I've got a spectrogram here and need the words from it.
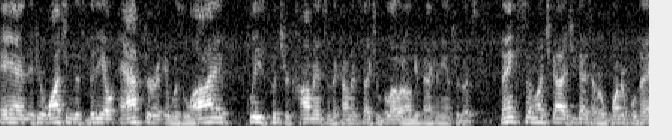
and if you're watching this video after it was live please put your comments in the comment section below and I'll get back and answer those. Thanks so much guys. You guys have a wonderful day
